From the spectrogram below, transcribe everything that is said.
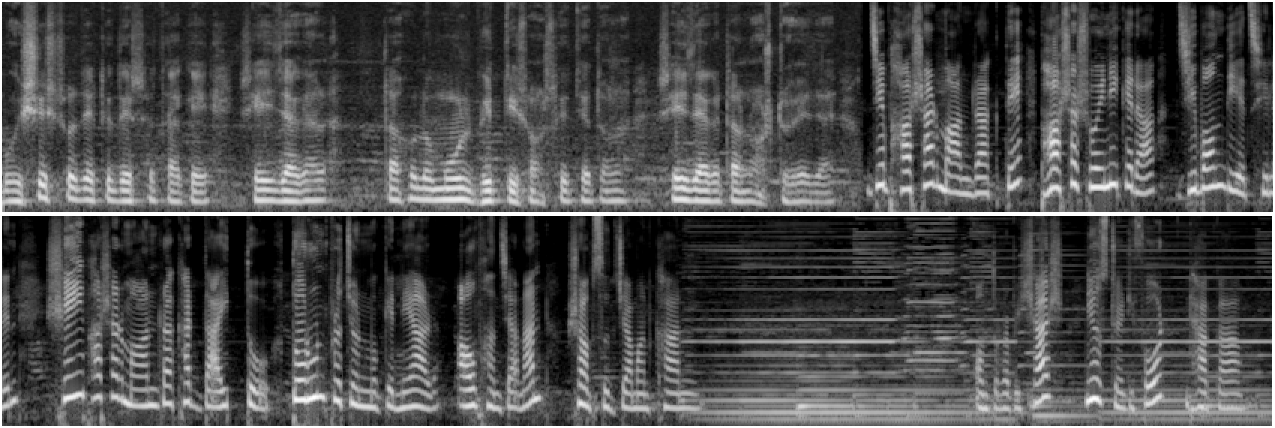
বৈশিষ্ট্য যে একটি দেশে থাকে, সেই জায়গাটা হলো মূল ভিত্তি সংস্কৃত চেতনা। সেই জায়গাটা নষ্ট হয়ে যায়। যে ভাষার মান রাখতে ভাষা সৈনিকেরা জীবন দিয়েছিলেন, সেই ভাষার মান রাখার দায়িত্ব তরুণ প্রজন্মকে নেয়ার আহ্বান জানান শামসুজ্জামান খান। অন্তরা বিশ্বাস, নিউজ টোয়েন্টি ঢাকা।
